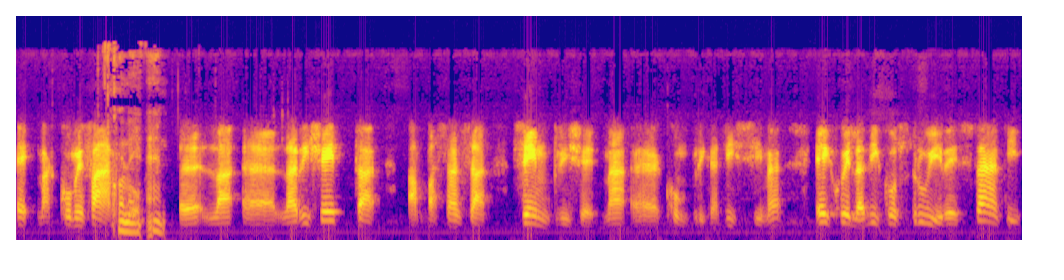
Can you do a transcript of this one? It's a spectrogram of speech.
Eh, ma come farlo? Come, eh. Eh, la, eh, la ricetta abbastanza semplice ma eh, complicatissima è quella di costruire stati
